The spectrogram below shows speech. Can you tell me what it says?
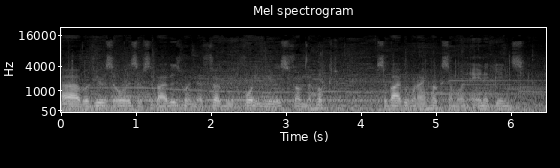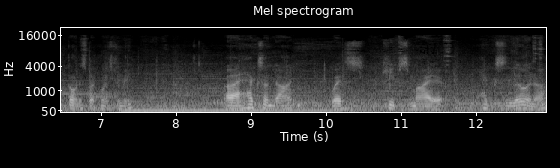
uh, reviews always of survivors when they're 40 meters from the hooked survivor when I hook someone and it gains bonus blood points for me. Uh, Hex Undying, which keeps my Hex Luna.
